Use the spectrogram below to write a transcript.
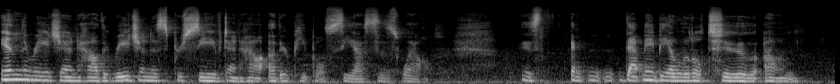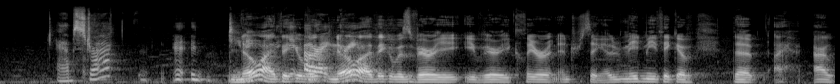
in the region, how the region is perceived, and how other people see us as well. Is that may be a little too um, abstract? no, I think it was right, no. Great. I think it was very, very clear and interesting. It made me think of the. I, I,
